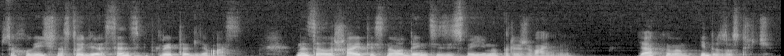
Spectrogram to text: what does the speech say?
психологічна студія Сенс відкрита для вас. Не залишайтесь наодинці зі своїми переживаннями. Дякую вам і до зустрічі!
